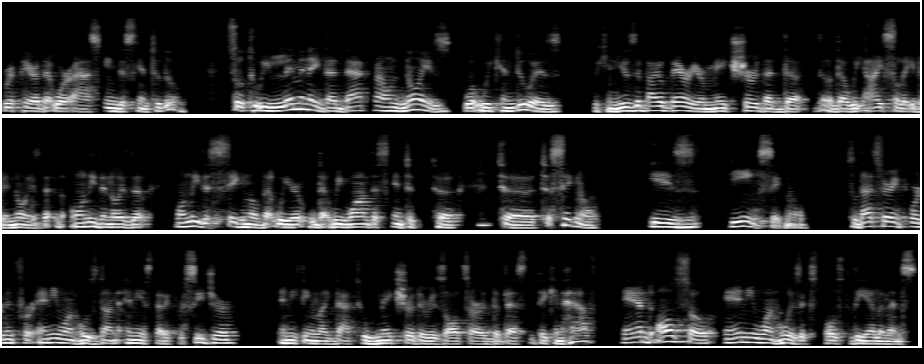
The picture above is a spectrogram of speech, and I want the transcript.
repair that we're asking the skin to do. So to eliminate that background noise, what we can do is we can use the biobarrier, make sure that the, that we isolate the noise, that only the noise that only the signal that we are that we want the skin to to to, to signal is being signaled. So that's very important for anyone who's done any aesthetic procedure, anything like that, to make sure the results are the best that they can have. And also anyone who is exposed to the elements.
